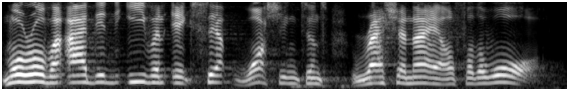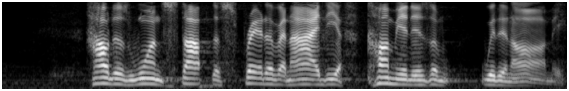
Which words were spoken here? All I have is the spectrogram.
Moreover, I didn't even accept Washington's rationale for the war. How does one stop the spread of an idea, communism, with an army?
